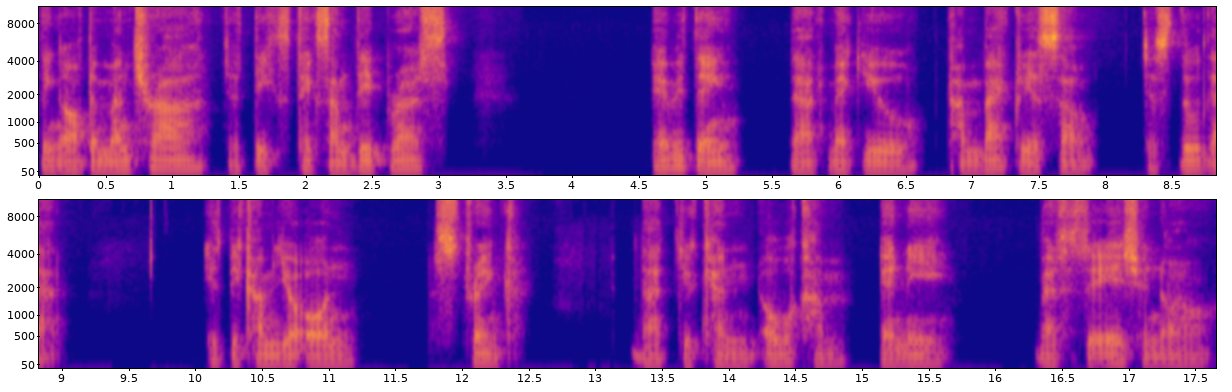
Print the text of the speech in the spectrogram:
think of the mantra, just take, some deep breaths. Everything that make you come back to yourself, just do that. It becomes your own strength that you can overcome any bad situation or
